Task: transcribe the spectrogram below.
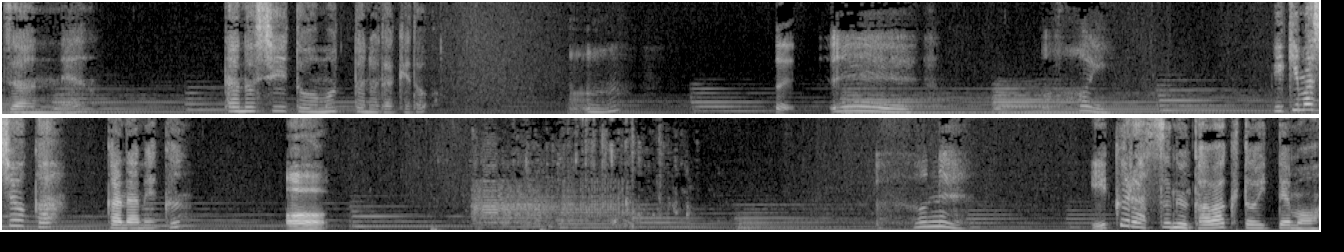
残念。楽しいと思ったのだけど。ん？え、ええ。はい。行きましょうか要くん。ああ、船。いくらすぐ乾くと言っても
